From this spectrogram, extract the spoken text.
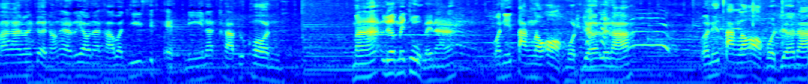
มางานวันเกิดน้องแอเรียลนะครับวันที่ 11 นี้นะครับทุกคน ม้าเลือกไม่ถูกเลยนะ วันนี้ตังค์เราออกหมดเยอะเลยนะ วันนี้ตังค์เราออกหมดเยอะนะ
